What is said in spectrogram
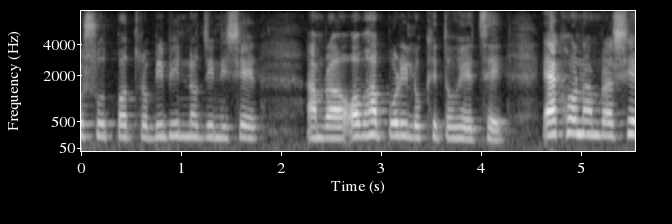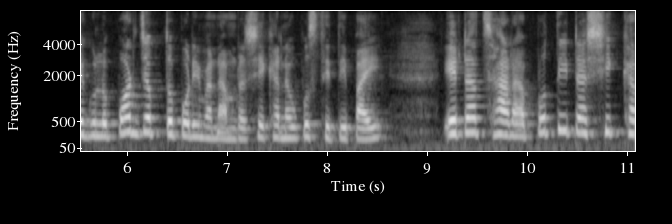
ওষুধপত্র, বিভিন্ন জিনিসের আমরা অভাব পরিলক্ষিত হয়েছে। এখন আমরা সেগুলো পর্যাপ্ত পরিমাণে আমরা সেখানে উপস্থিতি পাই। এটা ছাড়া প্রতিটা শিক্ষা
